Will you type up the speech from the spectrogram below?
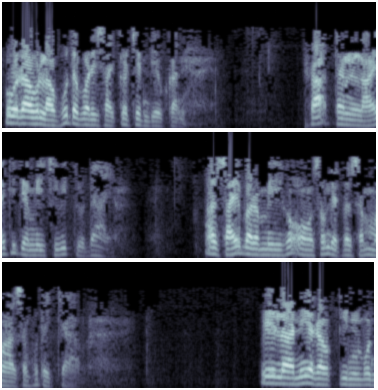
พวกเราเหล่าพุทธบริษัทก็เช่นเดียวกัน พระทั้งหลายที่จะมีชีวิตอยู่ได้ อาศัยบารมีขององค์สมเด็จพระสัมมาสัมพุทธเจ้า เวลานี้เรากินบุญ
